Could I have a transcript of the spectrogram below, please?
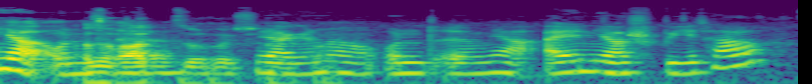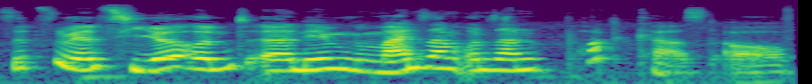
Ja, und Also äh, hat so richtig Ja, angefangen. genau. Und ähm, ja, ein Jahr später sitzen wir jetzt hier und äh, nehmen gemeinsam unseren Podcast auf.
